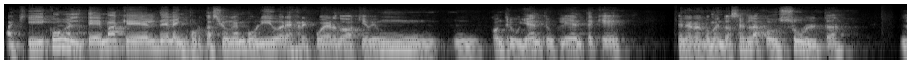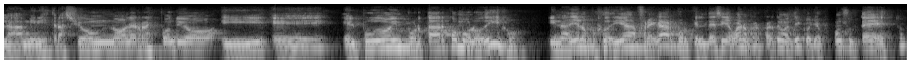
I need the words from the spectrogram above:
Aquí con el tema que el de la importación en bolívares, recuerdo, aquí había un, contribuyente, un cliente que, le recomendó hacer la consulta, la administración no le respondió y eh, él pudo importar como lo dijo y nadie lo podía fregar porque él decía, bueno, pero espérate un momentico, yo consulté esto.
